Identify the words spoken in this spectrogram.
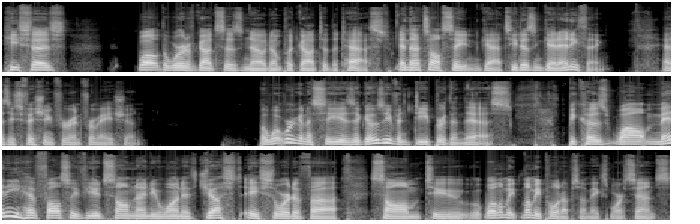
He says, well, the Word of God says, no, don't put God to the test. And that's all Satan gets. He doesn't get anything as he's fishing for information. But what we're going to see is it goes even deeper than this because while many have falsely viewed Psalm 91 as just a sort of uh, psalm to, well, let me let me pull it up so it makes more sense.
